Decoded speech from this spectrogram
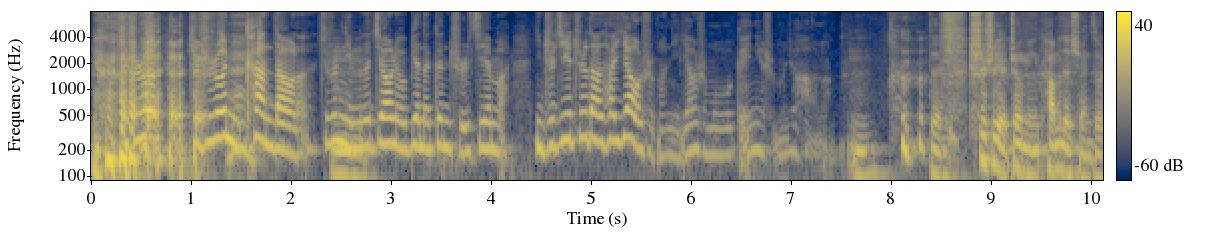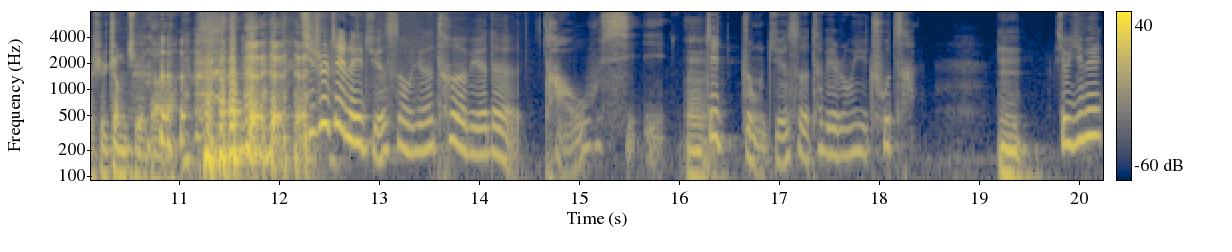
只是说，只是说你看到了，就是你们的嗯交流变得更直接嘛，你直接知道他要什么，你要什么，我给你什么就好了。嗯，对，事实也证明他们的选择是正确的了。其实这类角色，我觉得特别的讨喜，嗯，这种角色特别容易出彩，嗯就因为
